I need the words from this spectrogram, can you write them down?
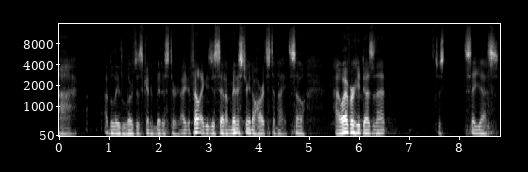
uh, I believe the Lord's just going to minister. I felt like He just said, "I'm ministering to hearts tonight." So, however He does that, just say yes.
